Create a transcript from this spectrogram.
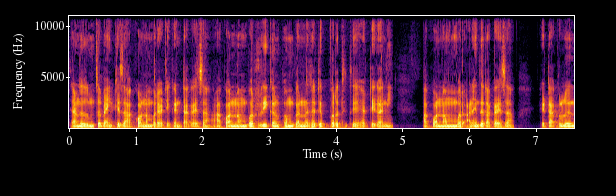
त्यानंतर तुमचा बँकेचा अकाउंट नंबर या ठिकाणी टाकायचा. अकाउंट नंबर रिकन्फर्म करण्यासाठी परत इथे ह्या ठिकाणी अकाउंट नंबर आणि टाकायचा. हे टाकलं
